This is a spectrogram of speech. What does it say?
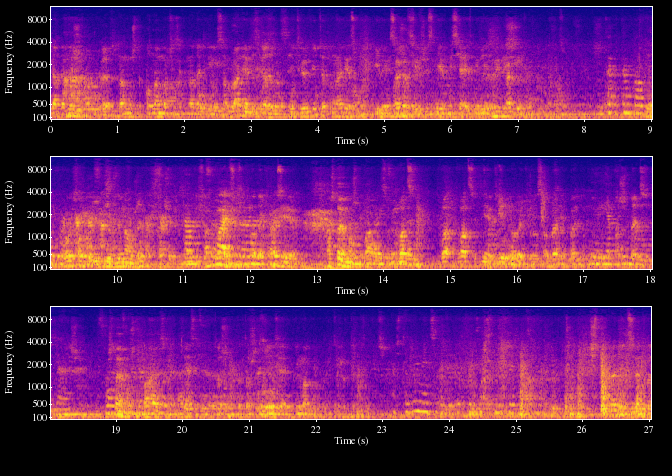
для дальнейшего прогресса, потому что полномочия законодательного собрания утвердить эту нарезку или, не согласившись с ней, внеся изменения. Так, Так, там законодательного собрания. А что им может не понравиться? 20, 20 дней законодательного собрания, поэтому Я ожидать решения. А что им может не понравиться? Нарезки. Тоже, тоже, извините, я не могу. А что вы имеете в виду под политическими традициями? Личная традиция – это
